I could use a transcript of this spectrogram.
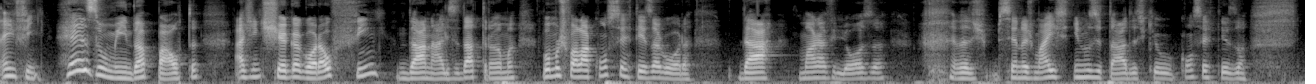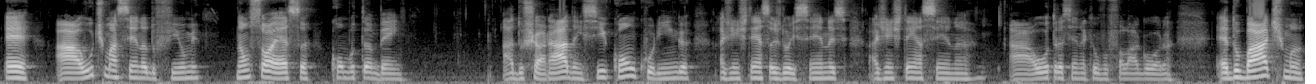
Enfim, resumindo a pauta, a gente chega agora ao fim da análise da trama. Vamos falar com certeza agora da maravilhosa, das cenas mais inusitadas, que eu, com certeza é a última cena do filme. Não só essa, como também a do Charada em si, com o Coringa. A gente tem essas duas cenas. A gente tem a cena a outra cena que eu vou falar agora é do Batman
